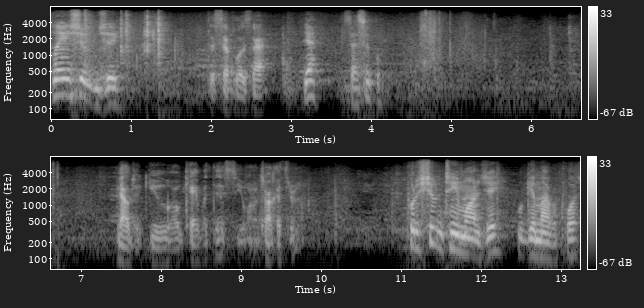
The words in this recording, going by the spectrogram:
Clean shooting, G. As simple as that. Yeah, it's that simple. Meldrick, you okay with this? You want to talk it through? Put a shooting team on it, G. We'll give my reports.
